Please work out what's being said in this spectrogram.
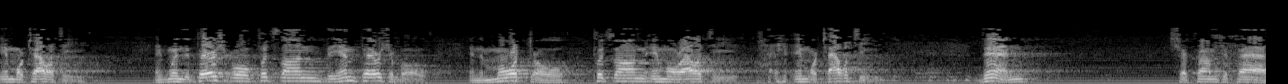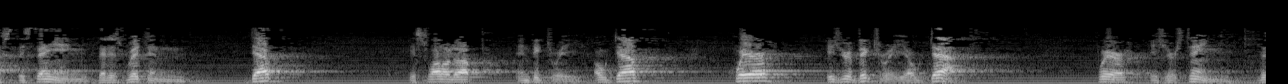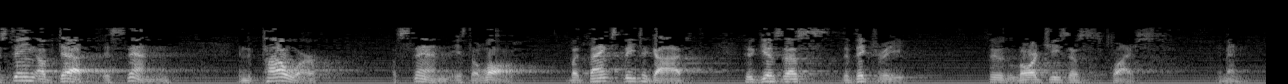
immortality. And when the perishable puts on the imperishable, and the mortal puts on immorality, immortality, then shall come to pass the saying that is written, Death is swallowed up in victory. O death, where is your victory? O death, where is your sting? The sting of death is sin, and the power of sin is the law. But thanks be to God who gives us the victory through the Lord Jesus Christ. Amen.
